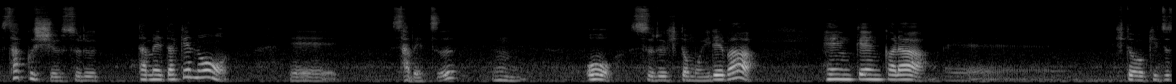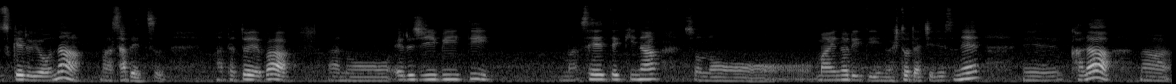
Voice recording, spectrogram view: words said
搾取するためだけの、えー、差別、うん、をする人もいれば偏見から、人を傷つけるような、まあ、差別、まあ、例えばあの LGBT、まあ、性的なそのマイノリティの人たちですね、えー、から、まあ、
